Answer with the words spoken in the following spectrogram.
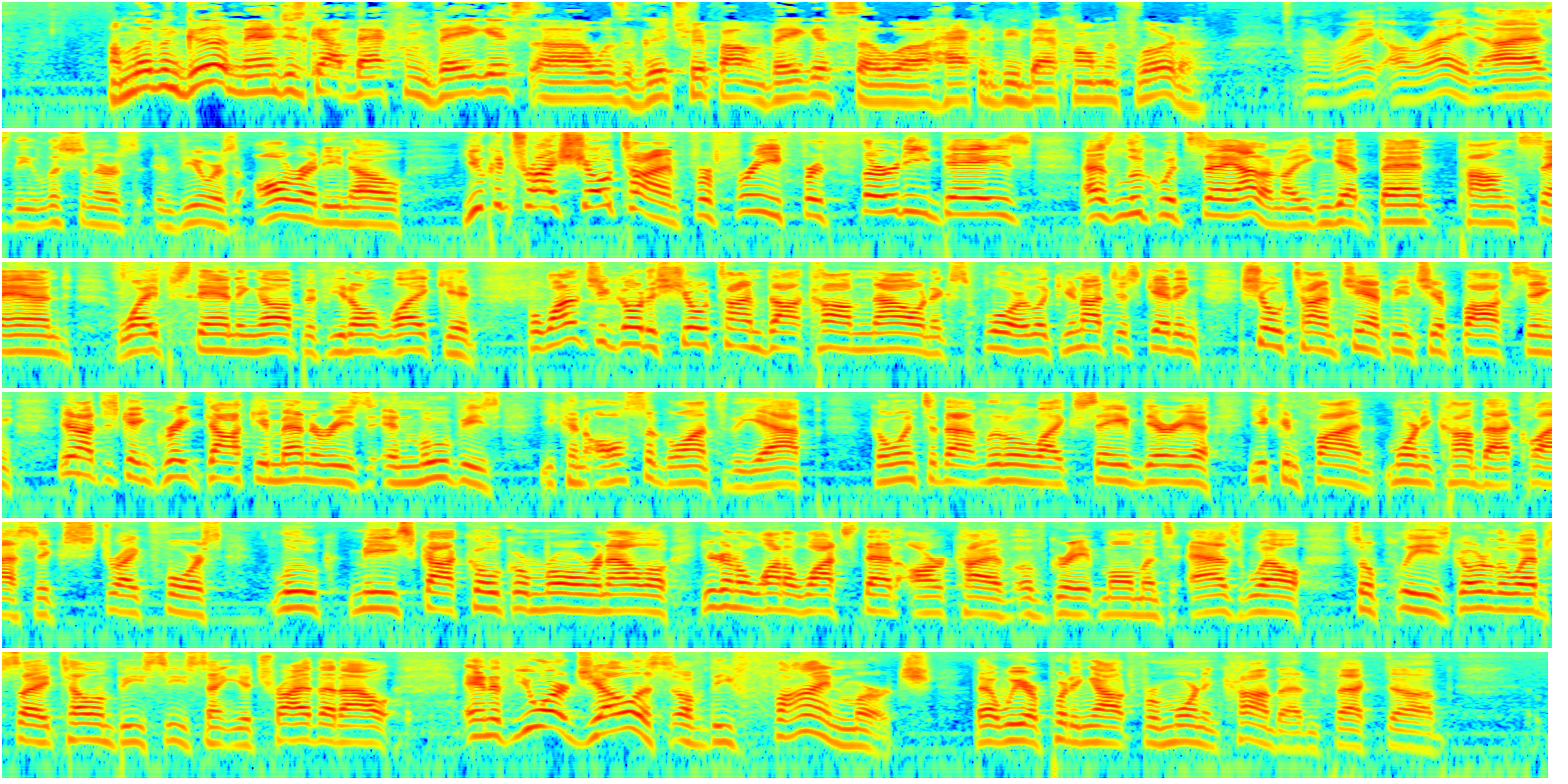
I'm living good, man. Just got back from Vegas. Uh, was a good trip out in Vegas, so uh, happy to be back home in Florida. All right, all right. Uh, as the listeners and viewers already know, you can try Showtime for free for 30 days. As Luke would say, I don't know, you can get bent, pound sand, wipe standing up if you don't like it. But why don't you go to Showtime.com now and explore? Look, you're not just getting Showtime Championship Boxing, you're not just getting great documentaries and movies. You can also go onto the app Go into that little like saved area. You can find Morning Kombat Classics, Strikeforce, Luke, me, Scott Coker, Mauro Ranallo. You're going to want to watch that archive of great moments as well. So please go to the website, tell them BC sent you, try that out. And if you are jealous of the fine merch that we are putting out for Morning Kombat, in fact, uh,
